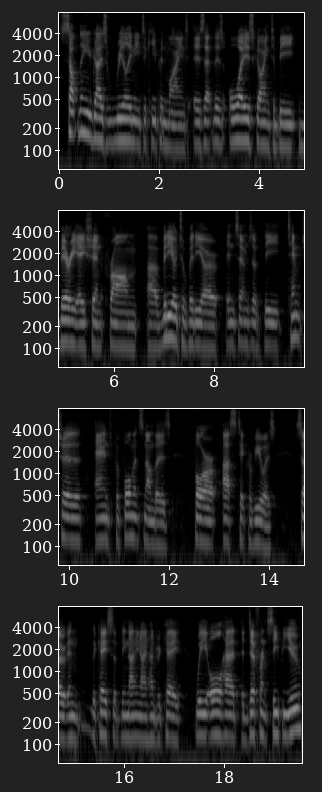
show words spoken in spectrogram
something you guys really need to keep in mind is that there's always going to be variation from uh, video to video in terms of the temperature and performance numbers for us tech reviewers. So in the case of the 9900K, we all had a different CPU.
